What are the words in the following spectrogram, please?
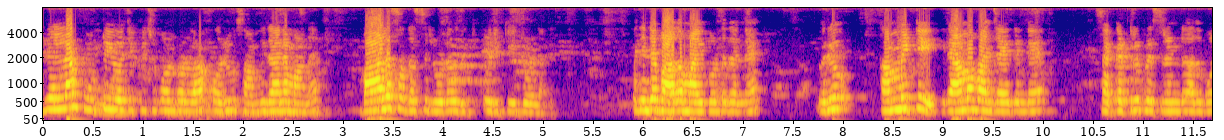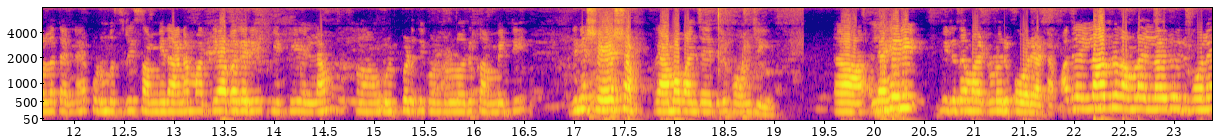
ഇതെല്ലാം കൂട്ടിയോജിപ്പിച്ചുകൊണ്ടുള്ള ഒരു സംവിധാനമാണ് ബാലസദസ്സിലൂടെ ഒരുക്കിയിട്ടുള്ളത്. ഇതിന്റെ ഭാഗമായിക്കൊണ്ട് തന്നെ ഒരു കമ്മിറ്റി ഗ്രാമപഞ്ചായത്തിന്റെ സെക്രട്ടറി പ്രസിഡന്റ് അതുപോലെ തന്നെ കുടുംബശ്രീ സംവിധാനം അധ്യാപകർ പി ടി എല്ലാം ഉൾപ്പെടുത്തിക്കൊണ്ടുള്ള ഒരു കമ്മിറ്റി ഇതിനുശേഷം ഗ്രാമപഞ്ചായത്തിൽ ഫോം ചെയ്യും. ലഹരി വിരുദ്ധമായിട്ടുള്ള ഒരു പോരാട്ടം. അതിലെല്ലാവരും നമ്മളെല്ലാവരും ഒരുപോലെ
